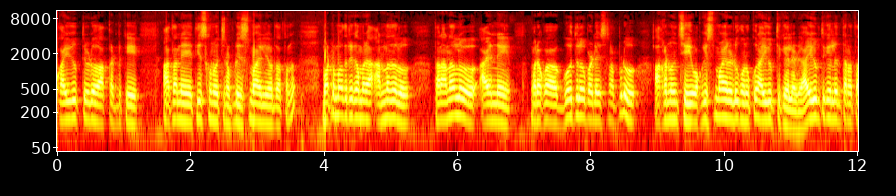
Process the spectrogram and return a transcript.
ఒక ఐగుప్తుడు అక్కడికి అతన్ని తీసుకుని వచ్చినప్పుడు ఇస్మాయిల్ ఎవరు అతను మొట్టమొదటిగా మరి అన్నదలు తన అన్నలు ఆయన్ని మరి ఒక గోతిలో పడేసినప్పుడు అక్కడ నుంచి ఒక ఇస్మాయిలుడు కొనుక్కుని ఐగుప్తికి వెళ్ళాడు. ఐగుప్తికి వెళ్ళిన తర్వాత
